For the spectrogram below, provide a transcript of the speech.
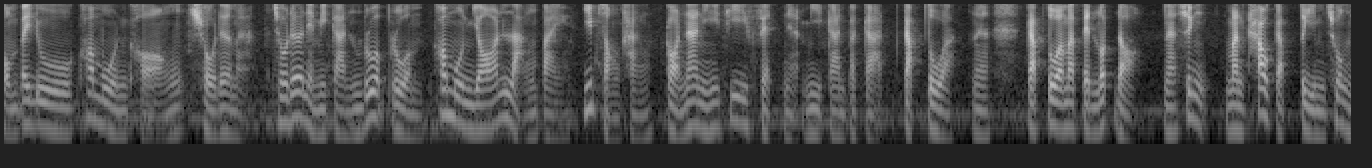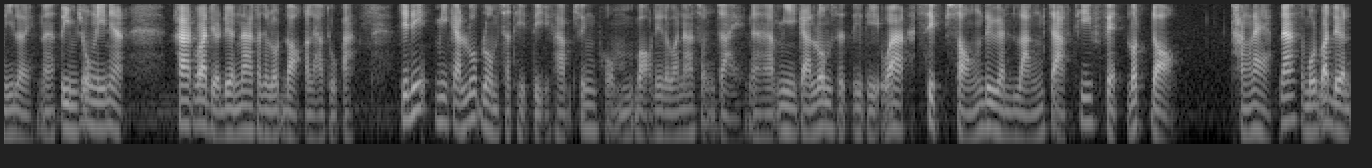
ผมไปดูข้อมูลของ Shoulder มา Shoulder เนี่ยมีการรวบรวมข้อมูลย้อนหลังไป 22 ครั้ง ก่อนหน้านี้ที่เฟดเนี่ยมีการประกาศกลับตัวนะกลับตัวมาเป็นลดดอกนะซึ่งมันเข้ากับธีมช่วงนี้เลยนะธีมช่วงนี้เนี่ยคาดว่าเดี๋ยวเดือนหน้าก็จะลดดอกกันแล้วถูกปะทีนี้มีการรวบรวมสถิติครับ ซึ่งผมบอกได้เลยว่าน่าสนใจนะฮะมีการรวมสถิติว่า 12 เดือนหลังจากที่เฟดลดดอกครั้งแรกนะสมมติว่าเดือน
